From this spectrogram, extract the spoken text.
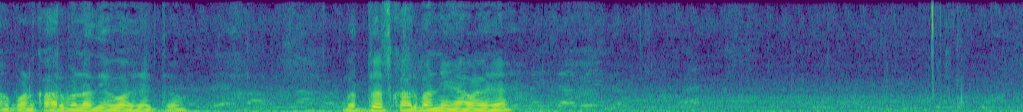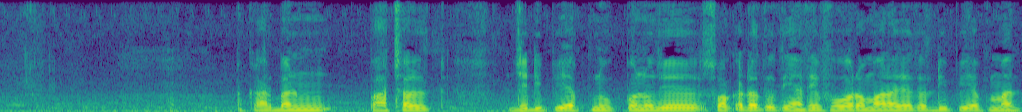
આ પણ કાર્બન જ એવો છે તો બધો જ કાર્બન આવે છે. કાર્બન પાછળ જે ડીપીએફનું ઉપરનું જે સોકેટ હતું ત્યાંથી ફુવારો મારે છે તો ડીપીએફમાં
